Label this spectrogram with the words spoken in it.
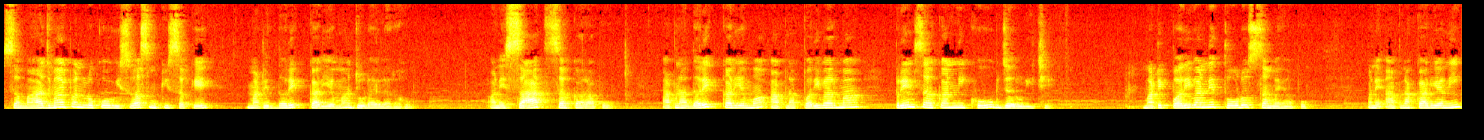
સમાજમાં પણ લોકો વિશ્વાસ મૂકી શકે, માટે દરેક કાર્યમાં જોડાયેલા રહો. અને સાથ સહકાર આપો. આપણા દરેક કાર્યમાં, આપણા પરિવારમાં પ્રેમ સહકારની ખૂબ જરૂરી છે. માટે પરિવારને થોડો સમય આપો. અને આપણા કાર્યની,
